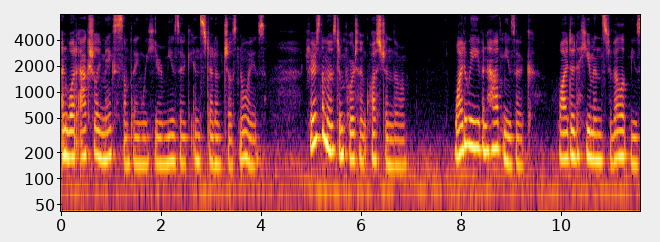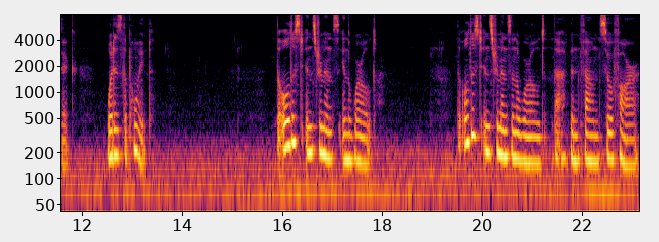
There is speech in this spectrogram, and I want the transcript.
and what actually makes something we hear music instead of just noise. Here's the most important question though Why do we even have music? Why did humans develop music? What is the point? The oldest instruments in the world. The oldest instruments in the world that have been found so far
